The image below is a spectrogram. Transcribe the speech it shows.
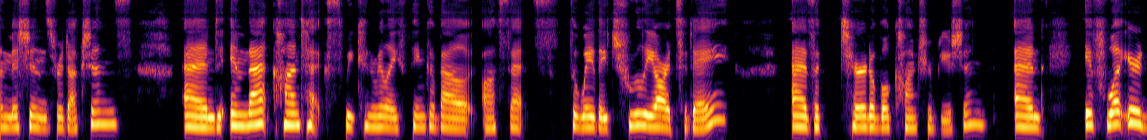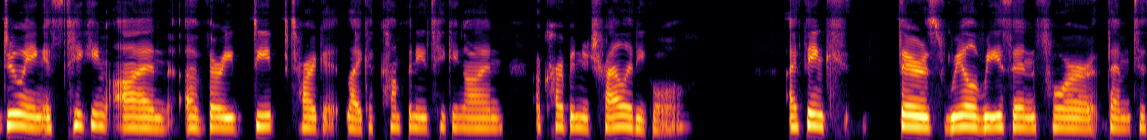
emissions reductions. And in that context, we can really think about offsets the way they truly are today as a charitable contribution. And if what you're doing is taking on a very deep target, like a company taking on a carbon neutrality goal, I think there's real reason for them to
